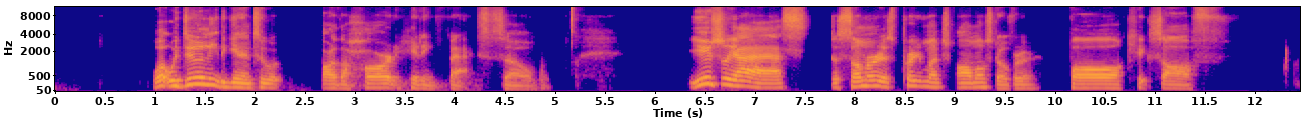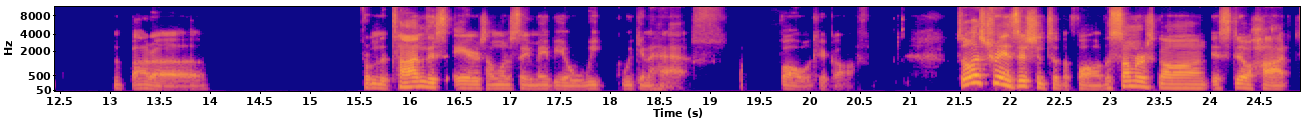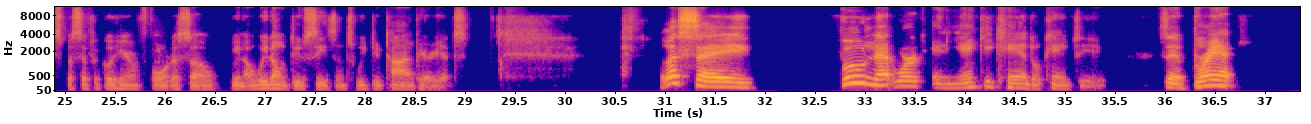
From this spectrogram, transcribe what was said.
What we do need to get into are the hard hitting facts. So usually I ask the summer is pretty much almost over. Fall kicks off about a uh, from the time this airs, I want to say maybe a week, week and a half. Fall will kick off. So let's transition to the fall. The summer's gone. It's still hot, specifically here in Florida. So, you know, we don't do seasons, we do time periods. Let's say Food Network and Yankee Candle came to you, said, Brant,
